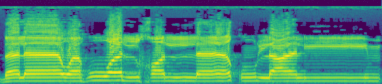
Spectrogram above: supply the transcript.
بَلَىٰ وَهُوَ الْخَلَّاقُ الْعَلِيمُ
